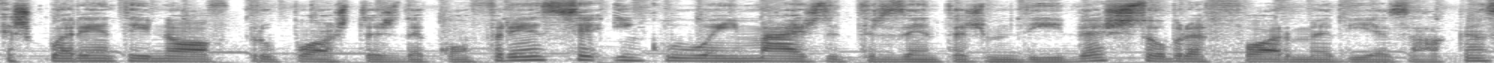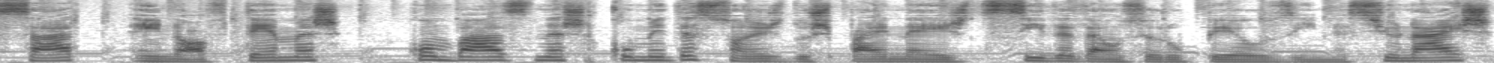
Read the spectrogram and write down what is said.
As 49 propostas da conferência incluem mais de 300 medidas sobre a forma de as alcançar, em nove temas, com base nas recomendações dos painéis de cidadãos europeus e nacionais,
